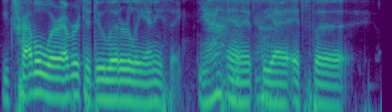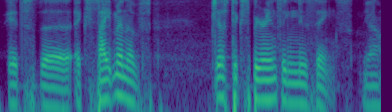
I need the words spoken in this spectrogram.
you travel wherever to do literally anything. Yeah, and it's yeah. the uh, it's the it's the excitement of just experiencing new things. Yeah.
